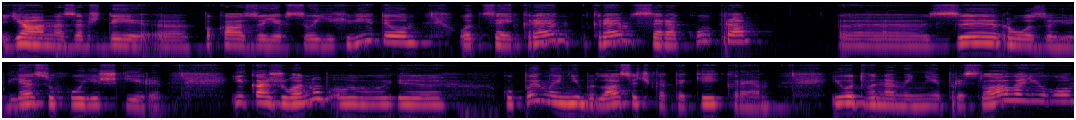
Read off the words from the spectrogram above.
Яна завжди е, показує в своїх відео оцей крем, крем Серакупра е, з розою для сухої шкіри. І кажу: а ну, е, купи мені, будь ласочка, такий крем. І от вона мені прислала його.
